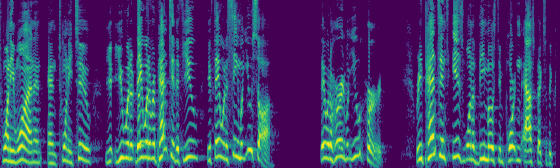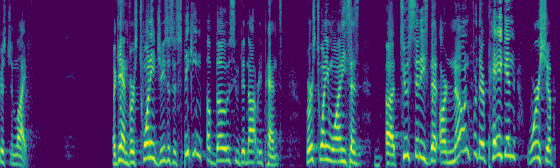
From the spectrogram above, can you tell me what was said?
21 and, and 22, you, you would they would have repented if, you, if they would have seen what you saw. They would have heard what you heard. Repentance is one of the most important aspects of the Christian life. Again, verse 20, Jesus is speaking of those who did not repent. Verse 21, he says, uh, Two cities that are known for their pagan worship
